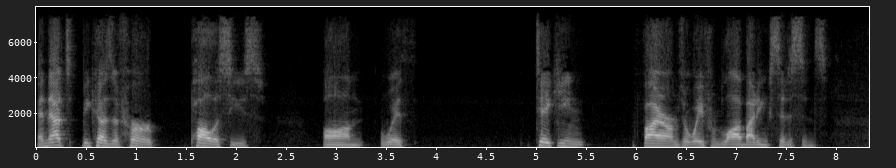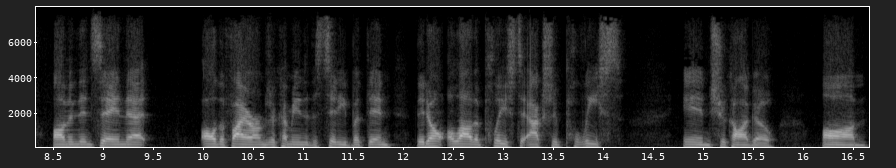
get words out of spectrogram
and that's because of her policies, um, with taking firearms away from law-abiding citizens, um, and then saying that all the firearms are coming into the city, but then they don't allow the police to actually police in Chicago. Um,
